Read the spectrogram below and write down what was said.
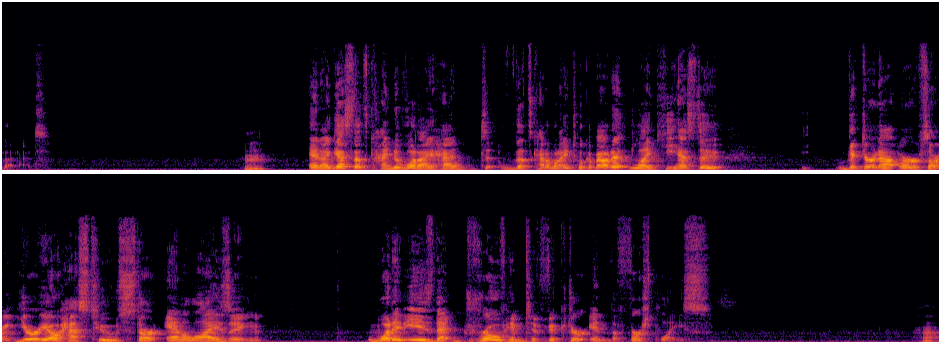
that. Hmm. And I guess that's kind of what I had. To, that's kind of what I took about it. Like he has to. Victor now, or sorry, Yurio has to start analyzing what it is that drove him to Victor in the first place. Huh.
